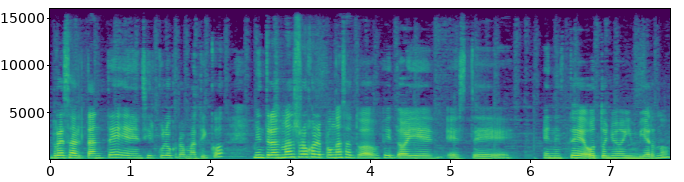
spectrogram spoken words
resaltante en el círculo cromático. Mientras más rojo le pongas a tu outfit, oye, este en este otoño e invierno.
